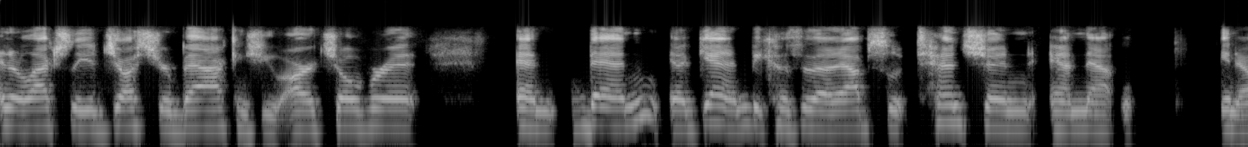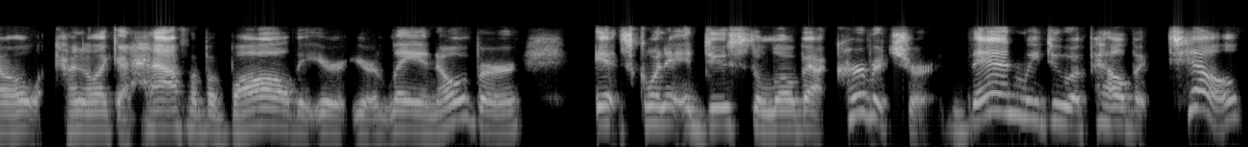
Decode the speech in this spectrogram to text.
and it'll actually adjust your back as you arch over it. And then again, because of that absolute tension and that you know, kind of like a half of a ball that you're you're laying over, it's going to induce the low back curvature. Then we do a pelvic tilt,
